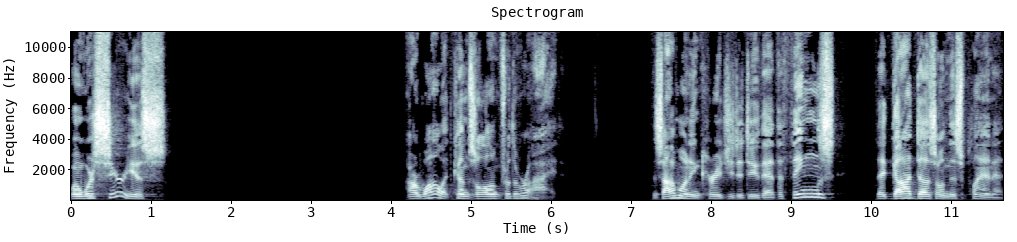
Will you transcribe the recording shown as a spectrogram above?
When we're serious, our wallet comes along for the ride. And so I want to encourage you to do that. The things that God does on this planet,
